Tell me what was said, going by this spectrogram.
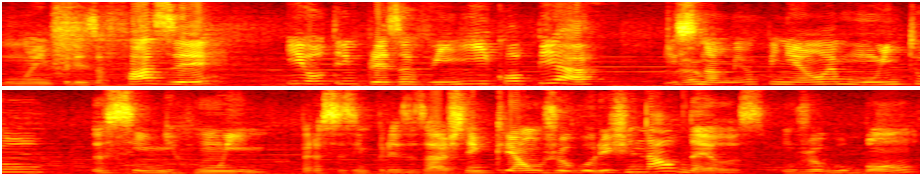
uma empresa fazer e outra empresa vir e copiar. Isso, É. na minha opinião, é muito assim ruim para essas empresas. Elas têm que criar um jogo original delas, um jogo bom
